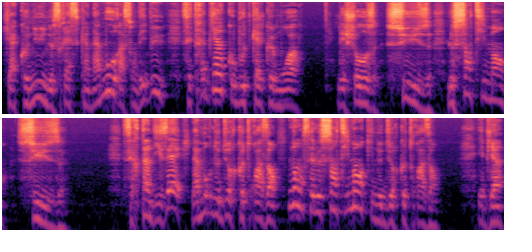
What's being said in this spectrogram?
qui a connu ne serait-ce qu'un amour à son début sait très bien qu'au bout de quelques mois, les choses s'usent, le sentiment s'use. Certains disaient l'amour ne dure que trois ans. Non, c'est le sentiment qui ne dure que trois ans. Eh bien,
